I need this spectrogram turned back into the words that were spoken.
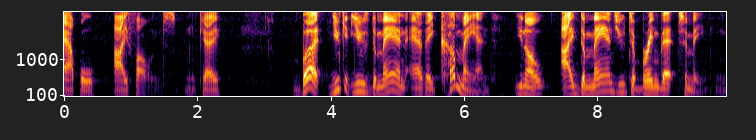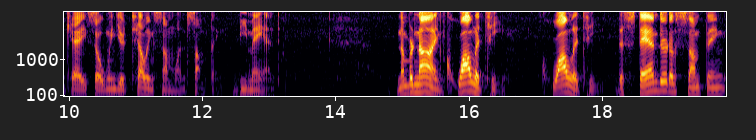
Apple iPhones. Okay, but you could use demand as a command. You know, I demand you to bring that to me. Okay, so when you're telling someone something, demand. Number nine, quality. Quality. The standard of something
